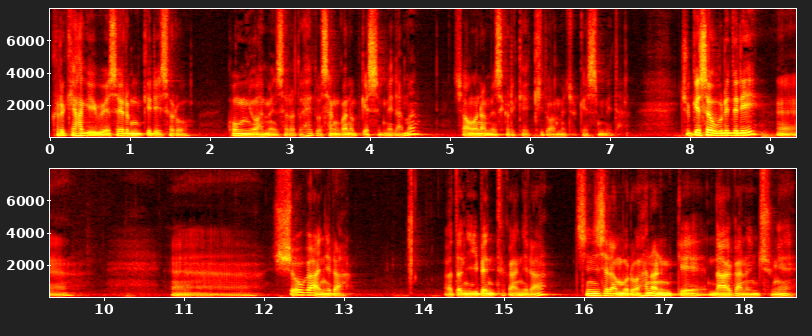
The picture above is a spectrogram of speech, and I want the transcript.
그렇게 하기 위해서 여러분끼리 서로 공유하면서라도 해도 상관없겠습니다만 자원하면서 그렇게 기도하면 좋겠습니다. 주께서 우리들이 쇼가 아니라 어떤 이벤트가 아니라 진실함으로 하나님께 나아가는 중에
